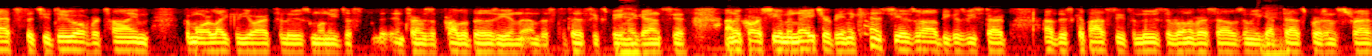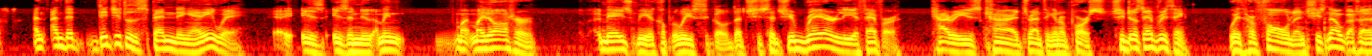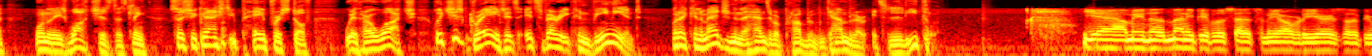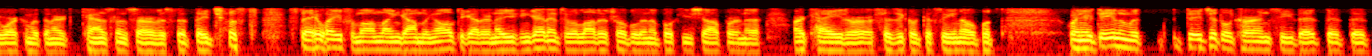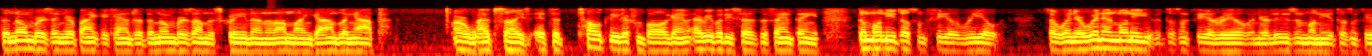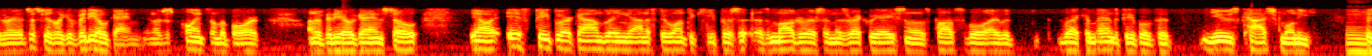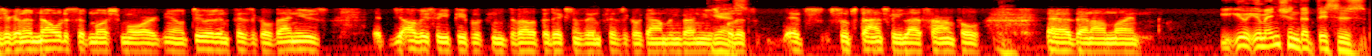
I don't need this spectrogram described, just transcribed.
bets that you do over time, the more likely you are to lose money just in terms of probability and, and the statistics being against you. And of course, human nature being against you as well, because we start have this capacity to lose the run of ourselves and we yeah. get desperate and stressed. And, and the digital spending anyway is, is a new, I mean, my, my daughter amazed me a couple of weeks ago that she said she rarely, if ever, carries cards or anything in her purse. She does everything with her phone, and she's now got a one of these watches that's linked, so she can actually pay for stuff with her watch, which is great. It's it's very convenient, but I can imagine in the hands of a problem gambler, it's lethal. Yeah, I mean, uh, many people have said it to me over the years that I'd be working with in our counselling service that they just stay away from online gambling altogether. Now, you can get into a lot of trouble in a bookie shop or in a arcade or a physical casino, but when you're dealing with digital currency, the, the, the, the numbers in your bank account or the numbers on the screen in an online gambling app or website, it's a totally different ballgame. Everybody says the same thing. The money doesn't feel real. So when you're winning money, it doesn't feel real. When you're losing money, it doesn't feel real. It just feels like a video game, you know, just points on the board on a video game. So, you know, if people are gambling and if they want to keep it as moderate and as recreational as possible, I would recommend to people to use cash money because you're going to notice it much more. You know, do it in physical venues. It, obviously, people can develop addictions in physical gambling venues, Yes. but it's it's substantially less harmful uh, than online. You, you mentioned that this is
